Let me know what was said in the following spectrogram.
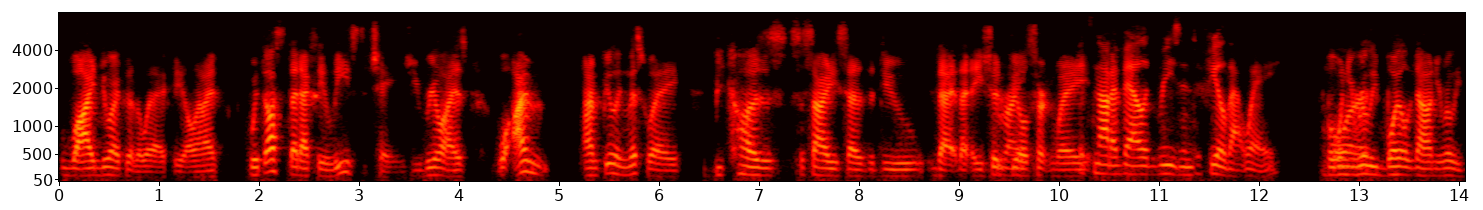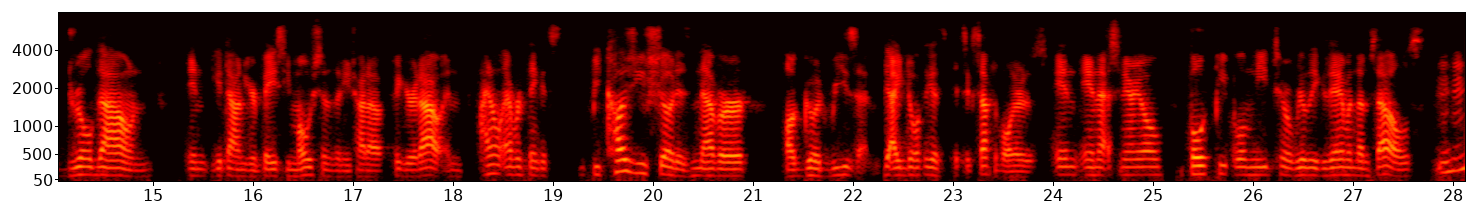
why do I feel the way I feel, and I, with us, that actually leads to change. You realize, well, I'm, I'm feeling this way because society says to do that, that you should Right. feel a certain way. It's not a valid reason to feel that way. But when you really boil it down, you really drill down and you get down to your base emotions and you try to figure it out. And I don't ever think it's because you should is never a good reason. I don't think it's it's acceptable. There's in in that scenario, both people need to really examine themselves hmm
